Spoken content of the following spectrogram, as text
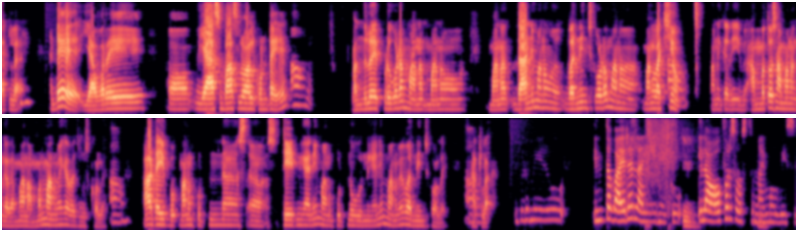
అట్లా. అంటే ఎవరి యాస భాషలు వాళ్ళకు ఉంటాయి. అందులో ఎప్పుడు కూడా మన మనం మన దాన్ని మనం వర్ణించుకోవడం మన మన లక్ష్యం. మనకి అది అమ్మతో సమానం కదా. మన అమ్మని మనమే కదా చూసుకోవాలి. ఆ. టైపు మనం పుట్టిన స్టేట్ని కానీ మనం పుట్టిన ఊరిని కానీ మనమే వర్ణించుకోవాలి. అట్లా. ఇప్పుడు మీరు ఇంత వైరల్ అయ్యి మీకు. ఇలా ఆఫర్స్ వస్తున్నాయి మూవీస్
